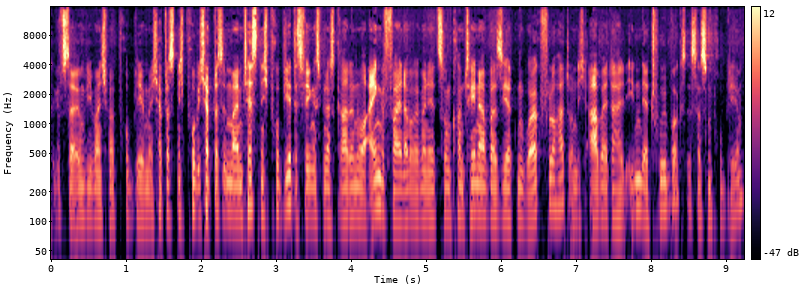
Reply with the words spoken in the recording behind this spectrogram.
gibt es da irgendwie manchmal Probleme? Ich habe das nicht probiert, ich habe das in meinem Test nicht probiert, deswegen ist mir das gerade nur eingefallen. Aber wenn man jetzt so einen containerbasierten Workflow hat und ich arbeite halt in der Toolbox, ist das ein Problem?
